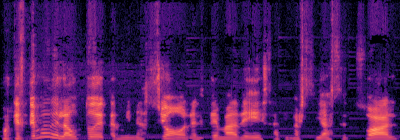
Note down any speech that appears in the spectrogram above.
Porque el tema de la autodeterminación, el tema de esa diversidad sexual,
